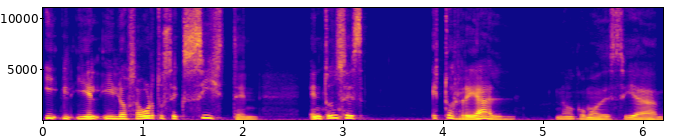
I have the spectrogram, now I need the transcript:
y, los abortos existen. Entonces, esto es real, ¿no? Como decía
